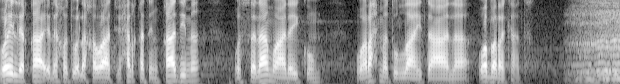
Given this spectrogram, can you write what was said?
وإلى اللقاء الإخوة والأخوات في حلقة قادمة. والسلام عليكم ورحمة الله تعالى وبركاته. Mm-hmm.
